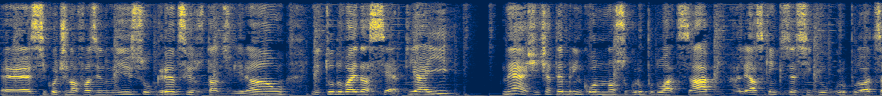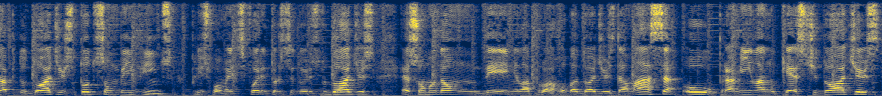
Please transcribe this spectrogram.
é, se continuar fazendo isso, grandes resultados virão e tudo vai dar certo. E aí né? A gente até brincou no nosso grupo do WhatsApp. Aliás, quem quiser seguir o grupo do WhatsApp do Dodgers, todos são bem-vindos, principalmente se forem torcedores do Dodgers. É só mandar um DM lá pro arroba Dodgers da Massa ou para mim lá no Cast Dodgers.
